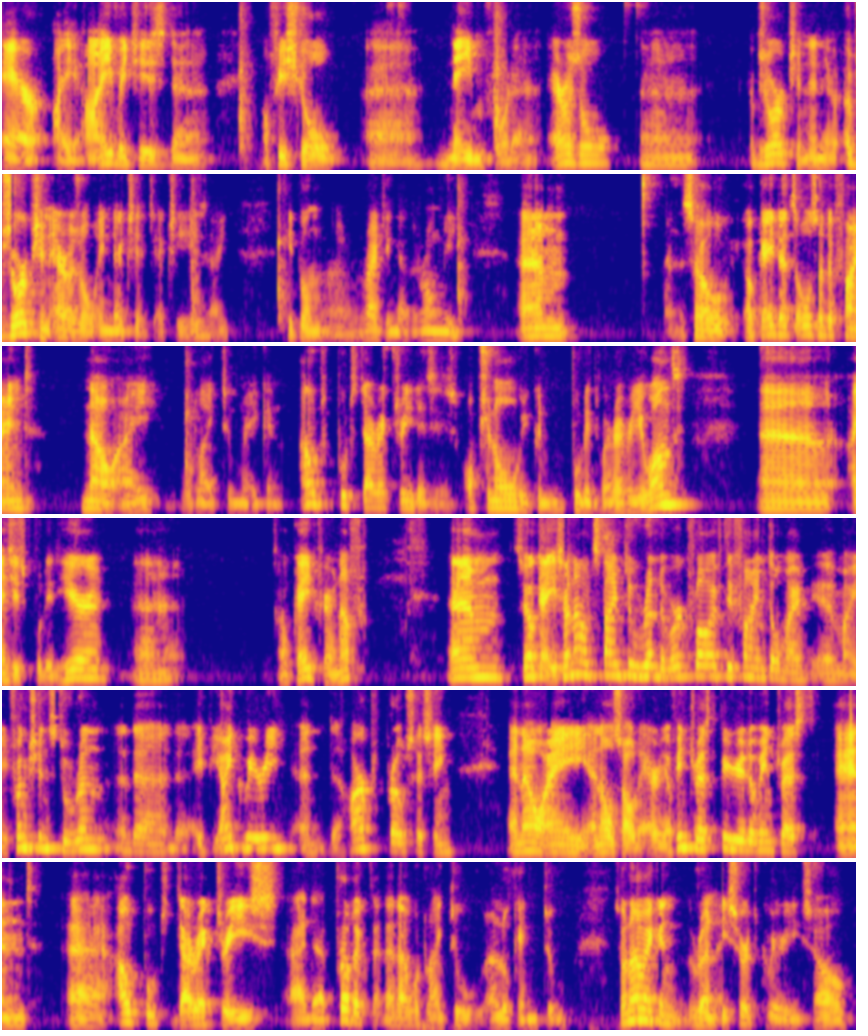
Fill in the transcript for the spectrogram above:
Air II, which is the official uh, name for the aerosol uh, absorption and absorption aerosol index. It actually is. I keep on writing that wrongly. Um, so, okay, that's also defined. Now I would like to make an output directory. This is optional. You can put it wherever you want. Uh, I just put it here. Uh, okay, fair enough. Um, so okay, so now it's time to run the workflow. I've defined all my uh, my functions to run the, the API query and the HARP processing, and now I and also the area of interest, period of interest, and uh, output directories, uh, the product that, that, I would like to uh, look into. So now I can run a search query. So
